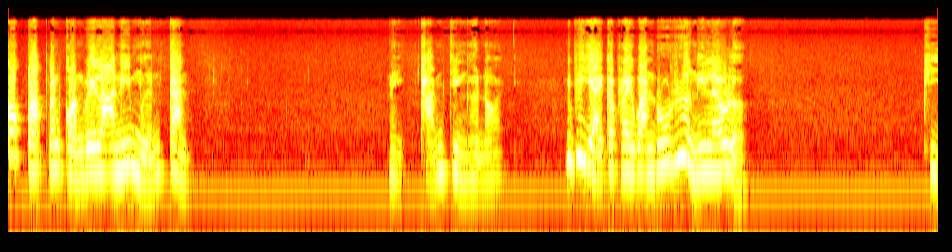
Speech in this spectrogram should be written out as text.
ก็กลับกันก่อนเวลานี้เหมือนกัน นี่ถามจริงเหรอน้อย นี่พี่ใหญ่กับไพรวันรู้เรื่องนี้แล้วเหรอ พี่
